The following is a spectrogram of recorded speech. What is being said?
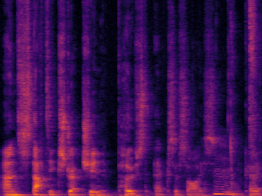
and static stretching post exercise. Hmm. Okay.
